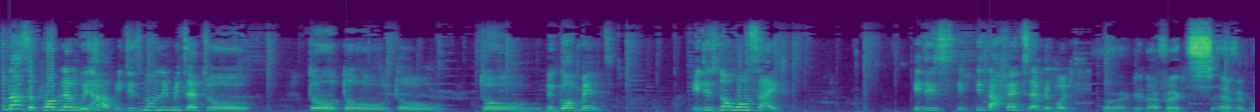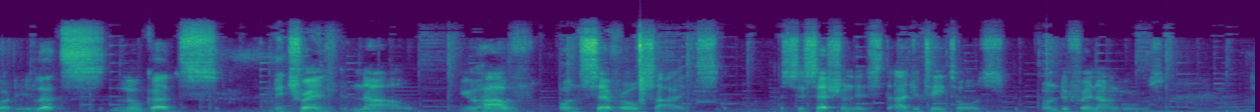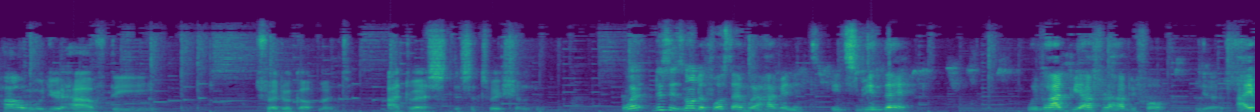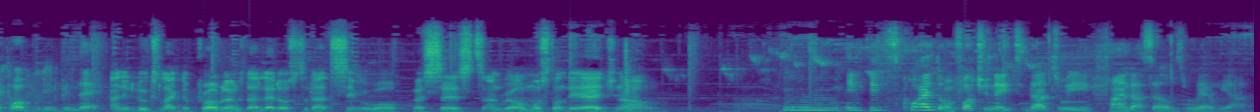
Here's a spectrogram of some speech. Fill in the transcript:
So that's the problem we have. It is not limited to to to to to the government it is not one side it is it, it affects everybody All right, it affects everybody. Let's look at the trend now. You have on several sides secessionists, agitators on different angles. How would you have the federal government address the situation? well this is not the first time we are having it it's been there we've had biafra before Yes. IPOB, they've been there. And it looks like the problems that led us to that civil war persists, and we're almost on the edge now. Mm, it, it's quite unfortunate that we find ourselves where we are.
